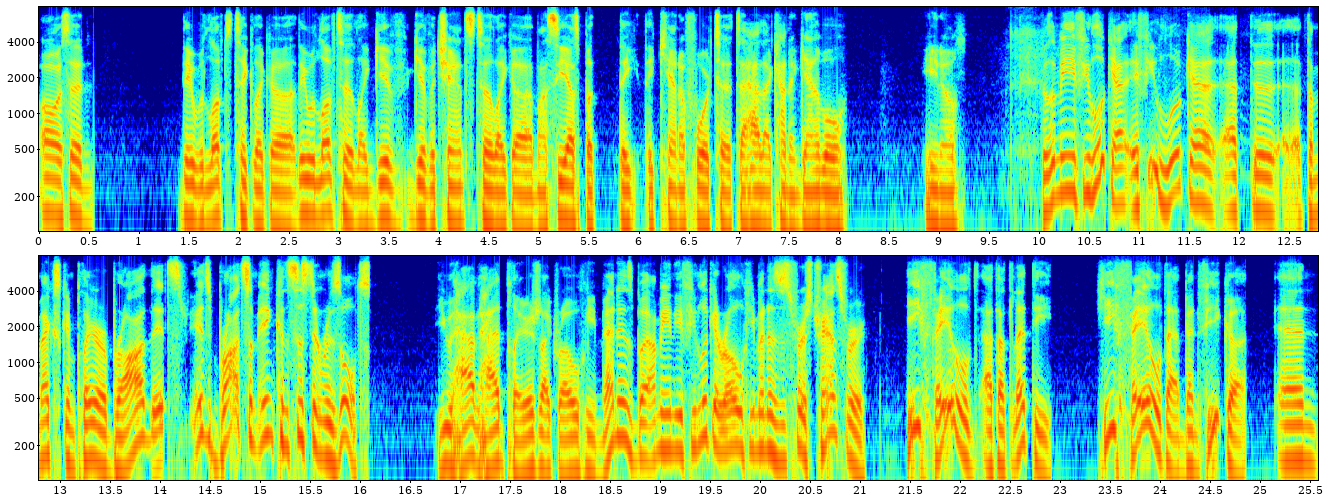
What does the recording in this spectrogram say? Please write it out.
Oh, I said they would love to take like a they would love to like give give a chance to like a Macias, but they they can't afford to to have that kind of gamble, you know. Because I mean, if you look at if you look at at the at the Mexican player abroad, it's it's brought some inconsistent results. You have had players like Raúl Jimenez, but I mean, if you look at Raúl Jimenez's first transfer, he failed at Atleti, he failed at Benfica, and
